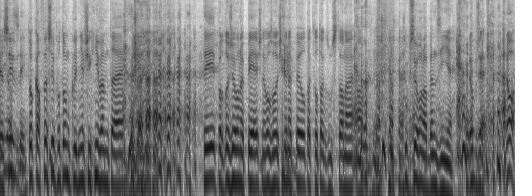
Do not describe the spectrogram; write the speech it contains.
jestli to kafe si potom klidně všichni vemte. Ty, protože ho nepiješ, nebo ho ještě nepil, tak to tak zůstane a kup si ho na benzíně. Dobře, no,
